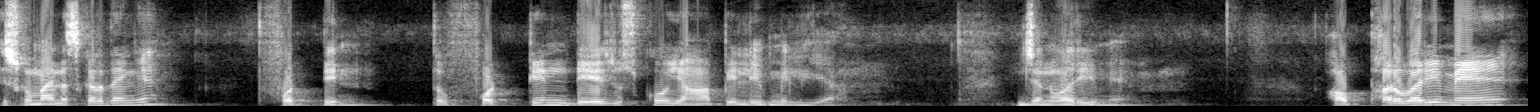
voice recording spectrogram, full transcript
इसको माइनस कर देंगे फोर्टीन तो फोर्टीन डेज़ उसको यहाँ पे लीव मिल गया, जनवरी में। और फरवरी में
